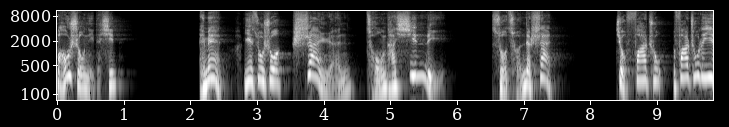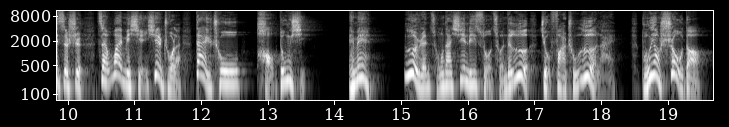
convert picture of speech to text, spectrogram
保守你的心，Amen。耶稣说：“善人从他心里所存的善，就发出。发出的意思是在外面显现出来，带出好东西，Amen。恶人从他心里所存的恶，就发出恶来。不要受到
